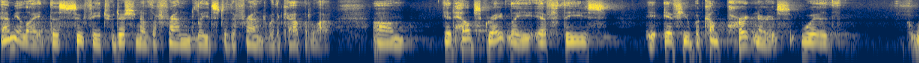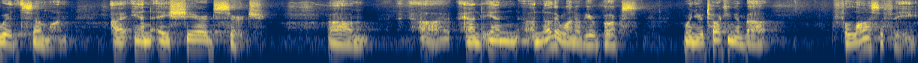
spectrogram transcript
emulate this Sufi tradition of the friend leads to the friend with a capital F um, it helps greatly if these, if you become partners with, with someone uh, in a shared search. Um, uh, and in another one of your books, when you're talking about philosophy,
